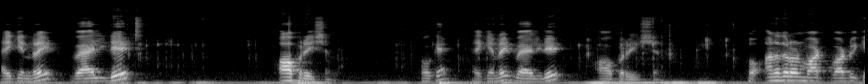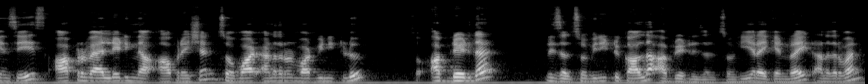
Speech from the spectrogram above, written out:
I can write validate operation. Okay? I can write validate operation so another one what what we can say is after validating the operation so what another one what we need to do? So update the result. So we need to call the update result. So here I can write another one.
